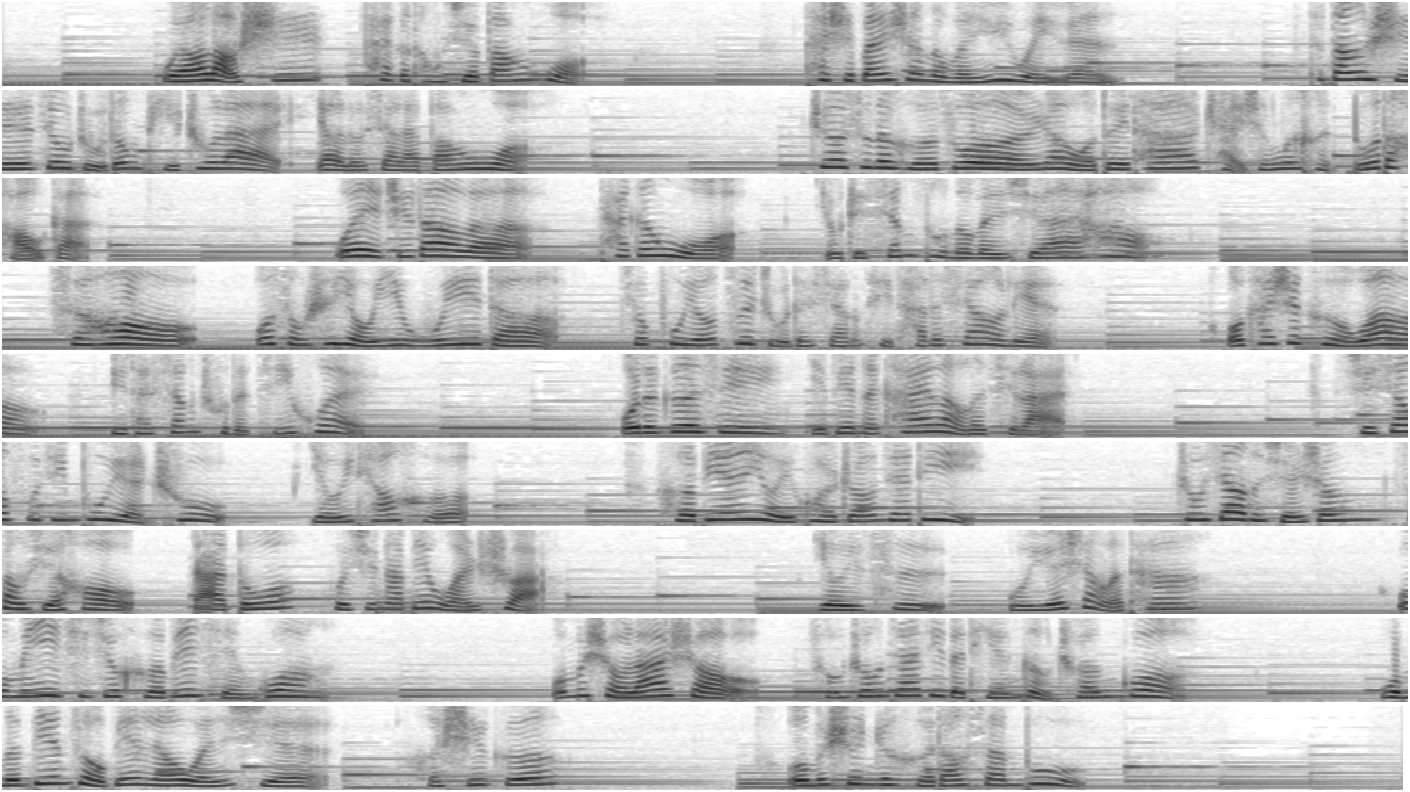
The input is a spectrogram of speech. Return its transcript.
我要老师派个同学帮我。他是班上的文娱委员，他当时就主动提出来要留下来帮我。这次的合作让我对他产生了很多的好感，我也知道了他跟我有着相同的文学爱好。此后，我总是有意无意的。就不由自主地想起他的笑脸，我开始渴望与他相处的机会。我的个性也变得开朗了起来。学校附近不远处有一条河，河边有一块庄稼地，住校的学生放学后大多会去那边玩耍。有一次，我约上了他，我们一起去河边闲逛。我们手拉手从庄稼地的田埂穿过，我们边走边聊文学和诗歌。我们顺着河道散步。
